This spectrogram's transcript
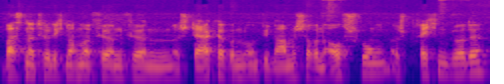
was natürlich nochmal für, einen, für einen stärkeren und dynamischeren Aufschwung sprechen würde.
